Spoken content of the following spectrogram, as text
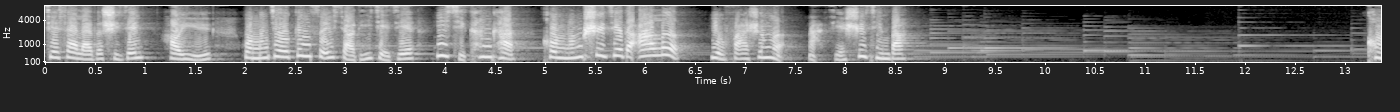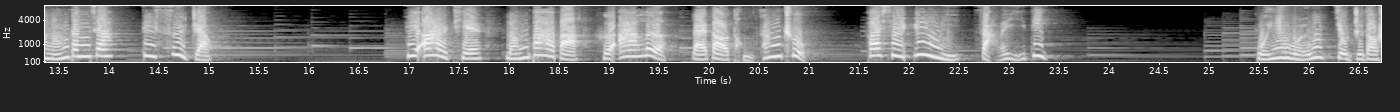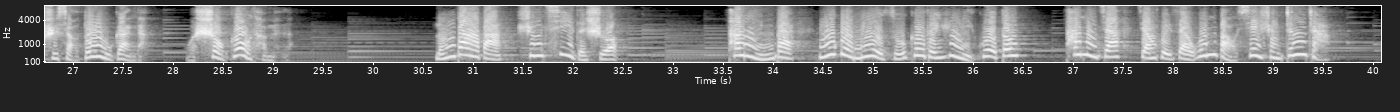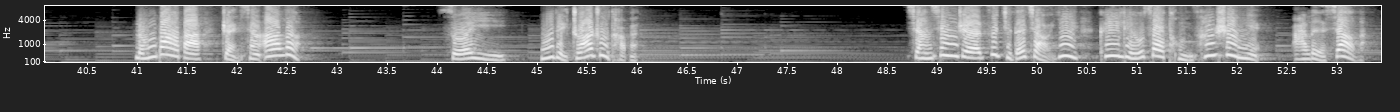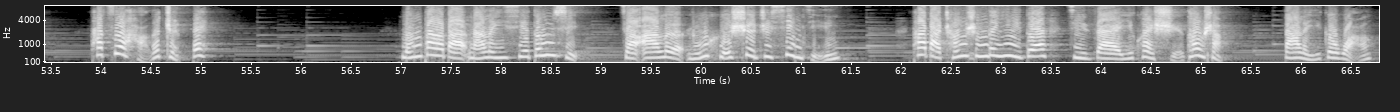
接下来的时间，浩宇，我们就跟随小迪姐姐一起看看恐龙世界的阿乐又发生了哪些事情吧。恐龙当家第四章。第二天，龙爸爸和阿乐来到桶仓处，发现玉米撒了一地。我一闻就知道是小动物干的。我受够他们了，龙爸爸生气地说：“他明白，如果没有足够的玉米过冬，他们家将会在温饱线上挣扎。”龙爸爸转向阿乐：“所以你得抓住他们。”想象着自己的脚印可以留在桶仓上面，阿乐笑了，他做好了准备。龙爸爸拿了一些东西，教阿乐如何设置陷阱。他把长绳的一端系在一块石头上，搭了一个网，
